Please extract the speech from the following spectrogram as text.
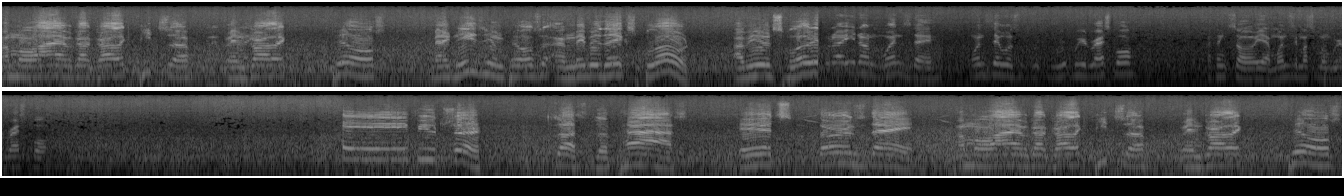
I'm alive. I've got garlic pizza and garlic pills, magnesium pills, and maybe they explode. Have you exploded? What did I eat on Wednesday? Wednesday was weird rice bowl. I think so. Yeah, Wednesday must have been weird rice bowl. Hey, future. It's us, the past. It's Thursday. I'm alive. I've got garlic pizza and garlic pills,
